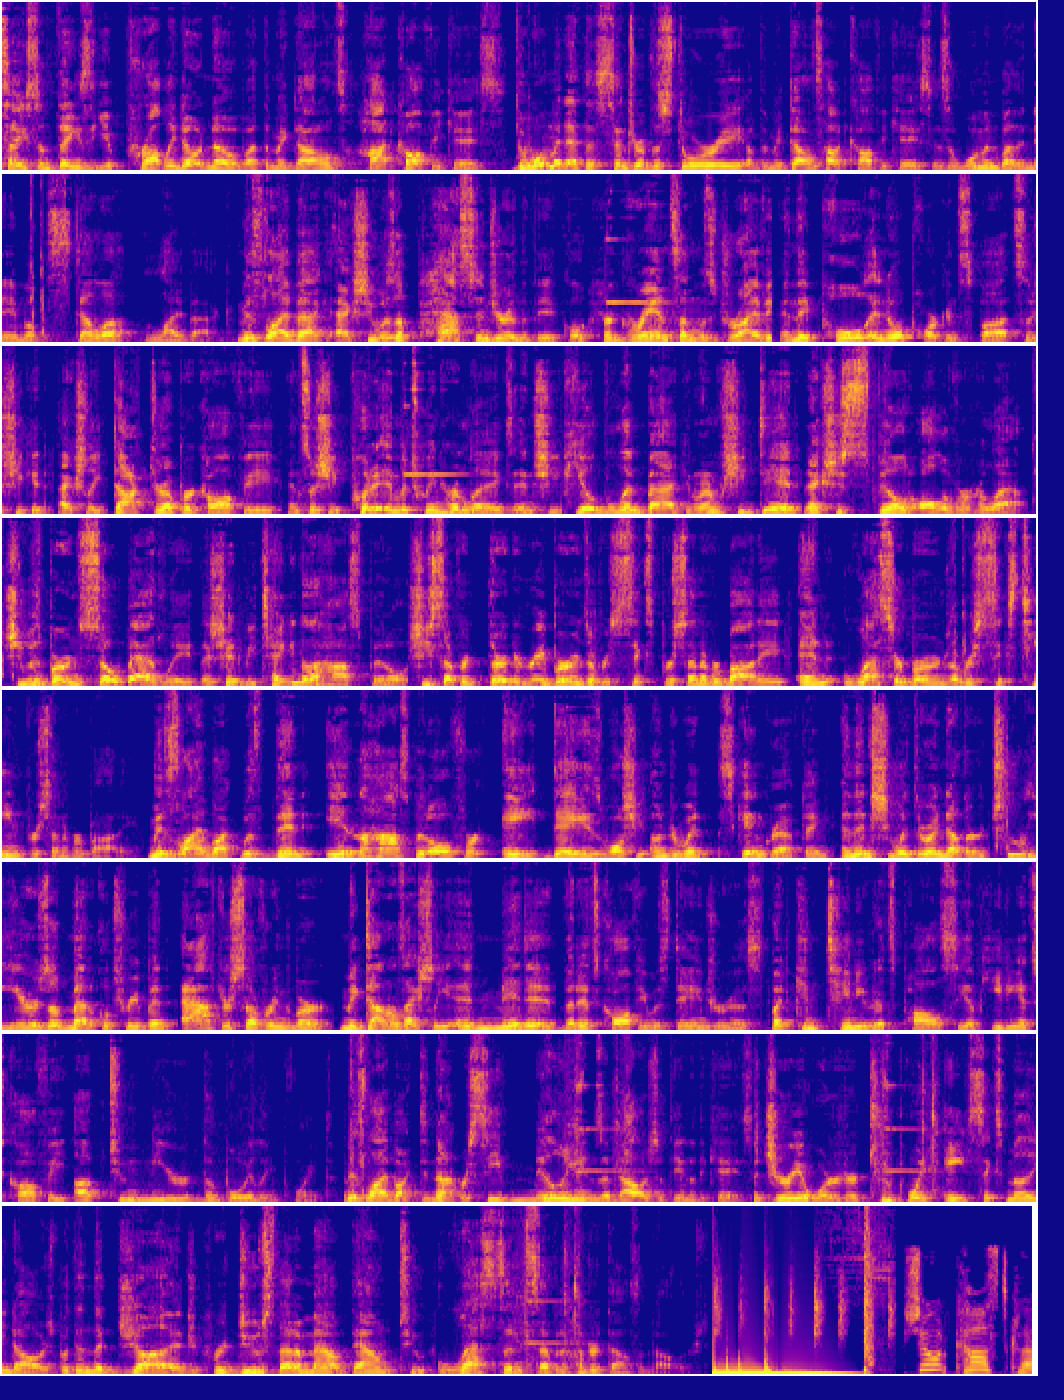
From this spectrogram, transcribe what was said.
tell you some things that you probably don't know about the McDonald's hot coffee case. The woman at the center of the story of the McDonald's hot coffee case is a woman by the name of Stella Liebeck. Ms. Liebeck actually was a passenger in the vehicle. Her grandson was driving and they pulled into a parking spot so she could actually doctor up her coffee. And so she put it in between her legs and she peeled the lid back. And whenever she did, it actually spilled all over her lap. She was burned so badly that she had to be taken to the hospital. She suffered third degree burns over 6% of her body and lesser burns over 16% of her body. Ms. Liebeck was then in the hospital for eight days while she underwent skin grafting, and then she went through another two years of medical treatment after suffering the burn. McDonald's actually admitted that its coffee was dangerous, but continued its policy of heating its coffee up to near the boiling point. Ms. Liebeck did not receive millions of dollars at the end of the case. The jury awarded her $2.86 million, but then the judge reduced that amount down to less than $700,000. Short Cast Club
